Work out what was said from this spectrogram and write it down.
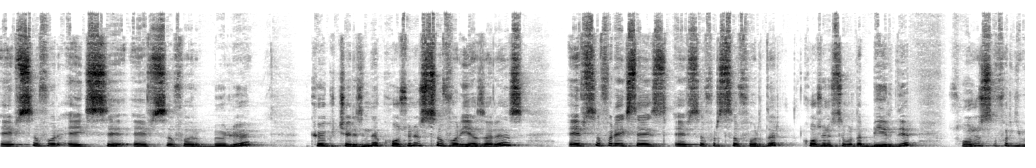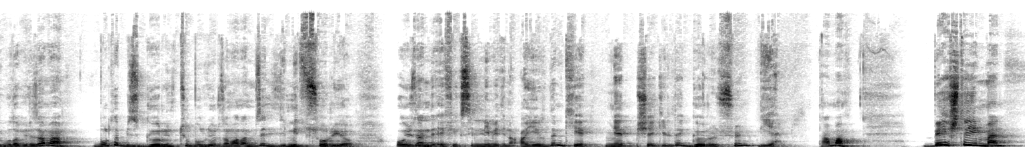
f0 eksi f0 bölü kök içerisinde kosinüs 0 yazarız. f0 eksi f0 sıfırdır. Kosinüs 0 da 1'dir. Sonucu 0 gibi bulabiliriz ama burada biz görüntü buluyoruz ama adam bize limit soruyor. O yüzden de fx'in limitini ayırdım ki net bir şekilde görülsün diye. Tamam. 5'teyim ben.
